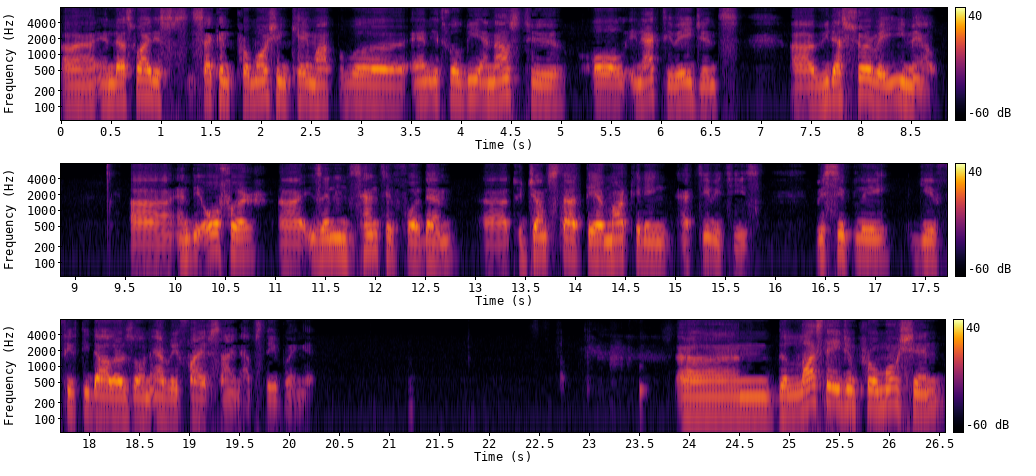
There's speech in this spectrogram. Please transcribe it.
Uh, and that's why this second promotion came up uh, and it will be announced to all inactive agents uh, with a survey email. Uh, and the offer is an incentive for them to jumpstart their marketing activities. We simply give $50 on every five signups they bring in. Um, the last agent promotion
